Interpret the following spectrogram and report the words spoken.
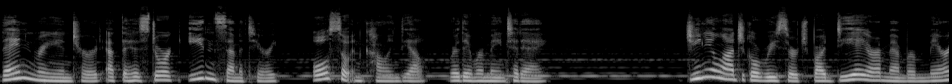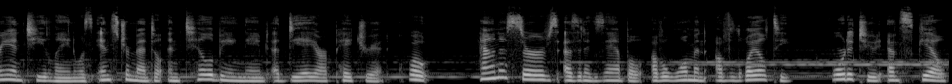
then reinterred at the historic Eden Cemetery, also in Collingdale, where they remain today. Genealogical research by DAR member Marion T. Lane was instrumental in being named a DAR patriot. Quote, Hannah serves as an example of a woman of loyalty, fortitude, and skill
